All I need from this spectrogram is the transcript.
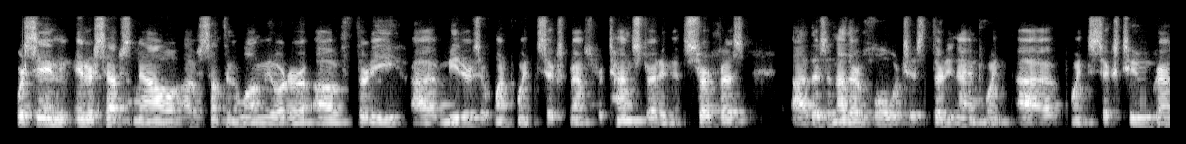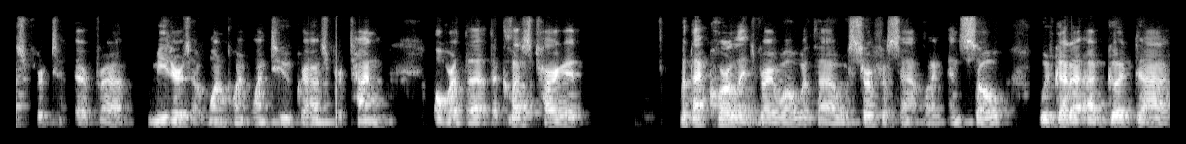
we're seeing intercepts now of something along the order of 30 uh, meters at 1.6 grams per ton starting at surface. Uh, there's another hole which is 39.62 uh, grams per, uh, per meters at 1.12 grams per ton over at the, the cliffs target. But that correlates very well with, uh, with surface sampling. And so we've got a, a good uh,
